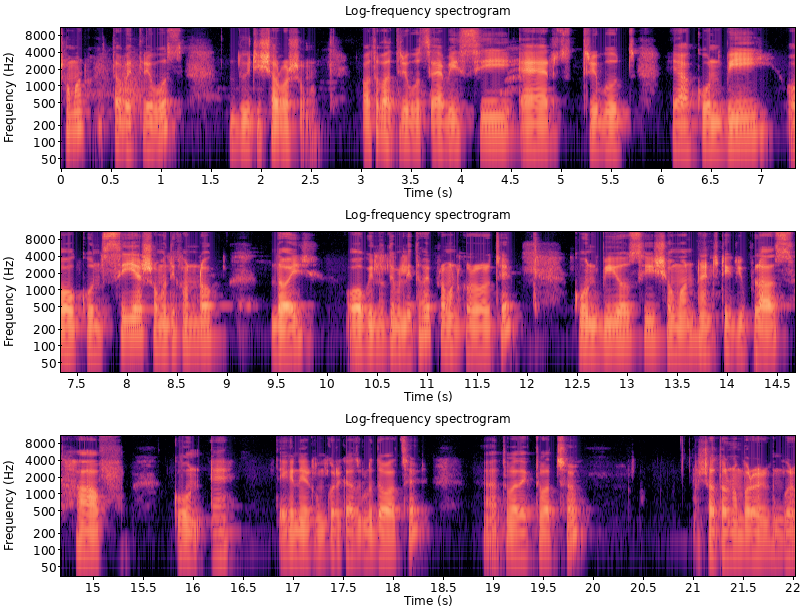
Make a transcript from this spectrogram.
সমান হয়, তবে ত্রিভুজ দুইটি সর্বসম। অথবা ত্রিভুজ এ বি সি এর ত্রিভুজ কোণ বি ও কোণ সি এর সমদ্বিখণ্ডক দ্বয় ও বিন্দুতে মিলিত হয়, প্রমাণ করা হচ্ছে কোণ বি ও সি সমান নাইনটি ডিগ্রি প্লাস হাফ কোণ এ এখানে এরকম করে কাজগুলো দেওয়া আছে। তোমরা দেখতে পাচ্ছ। সতেরো নম্বর এরকম করে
